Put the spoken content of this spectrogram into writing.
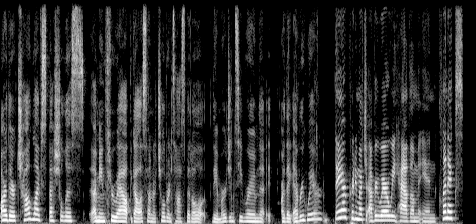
are there child life specialists? I mean, throughout the Golisano Children's Hospital, the emergency room, that are they everywhere? They are pretty much everywhere. We have them in clinics.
